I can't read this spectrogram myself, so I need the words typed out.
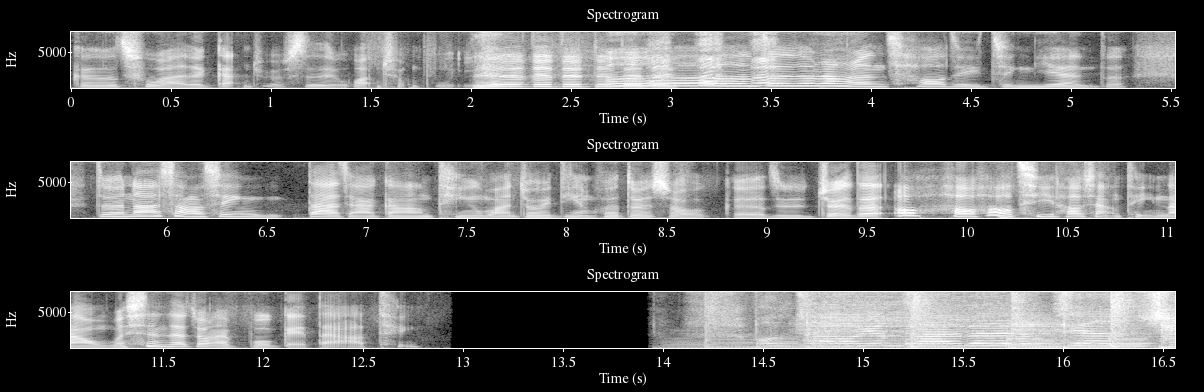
歌出来的感觉是完全不一样。对对对对对对对，嗯这就让人超级惊艳的。对，那相信大家刚刚听完，就一定会对这首歌就是觉得哦，好好奇，好想听。那我们现在就来播给大家听。我讨厌台北的天气，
